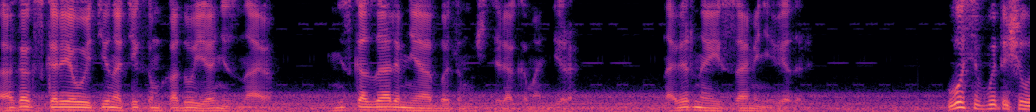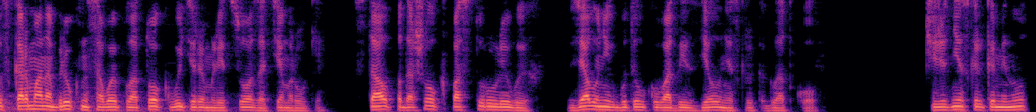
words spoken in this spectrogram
А как скорее уйти на тихом ходу, я не знаю. Не сказали мне об этом учителя командира. Наверное, и сами не ведали. Лосев вытащил из кармана брюк носовой платок, вытер им лицо, а затем руки. Встал, подошел к посту рулевых, взял у них бутылку воды, сделал несколько глотков. Через несколько минут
